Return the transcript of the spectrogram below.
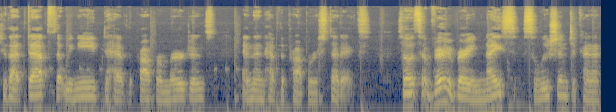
to that depth that we need to have the proper emergence and then have the proper aesthetics. So it's a very, very nice solution to kind of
